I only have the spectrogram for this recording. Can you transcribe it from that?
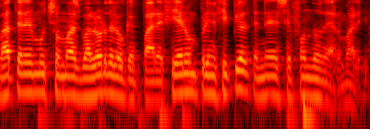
va a tener mucho más valor de lo que parecía en un principio el tener ese fondo de armario.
